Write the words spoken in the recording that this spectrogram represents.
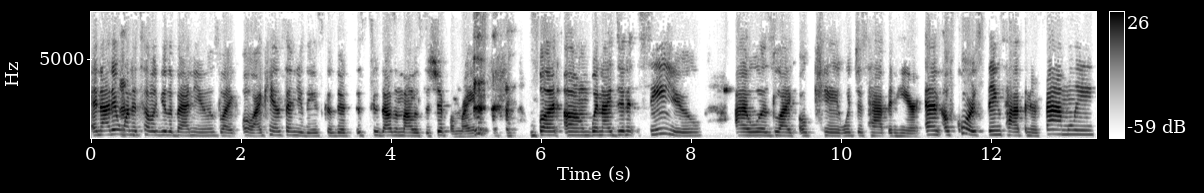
and I didn't want to tell you the bad news, like, oh, I can't send you these because it's two thousand dollars to ship them, right? but um, when I didn't see you, I was like, okay, what just happened here? And of course, things happen in family.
